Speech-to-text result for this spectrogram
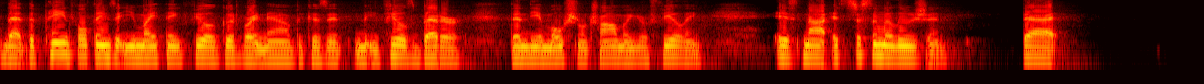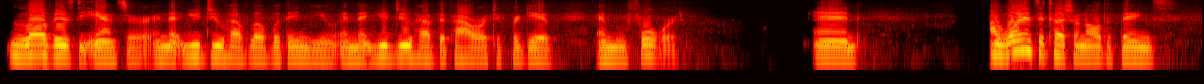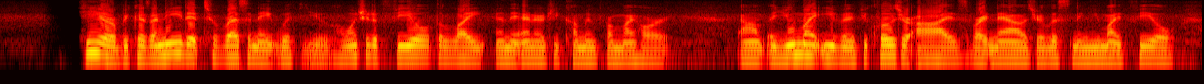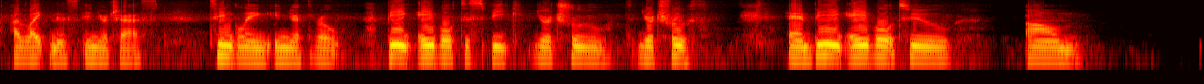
that the painful things that you might think feel good right now because it, it feels better than the emotional trauma you're feeling is not, it's just an illusion. That love is the answer and that you do have love within you and that you do have the power to forgive and move forward. And I wanted to touch on all the things here because I need it to resonate with you. I want you to feel the light and the energy coming from my heart. Um, you might even, if you close your eyes right now as you're listening, you might feel a lightness in your chest, tingling in your throat, being able to speak your truth, your truth, and being able to um,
